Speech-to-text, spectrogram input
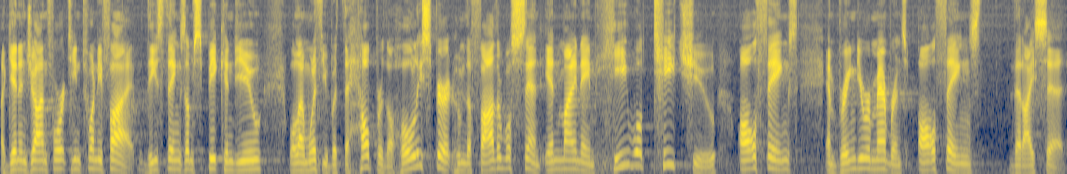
Again in John 14, 25, these things I'm speaking to you while I'm with you, but the Helper, the Holy Spirit, whom the Father will send in my name, he will teach you all things and bring to your remembrance all things that I said.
